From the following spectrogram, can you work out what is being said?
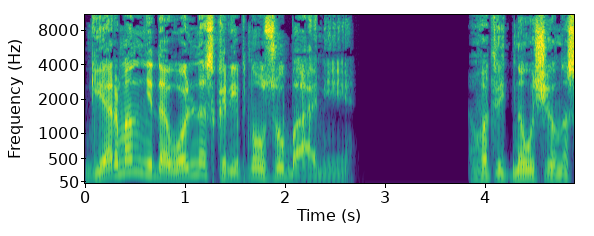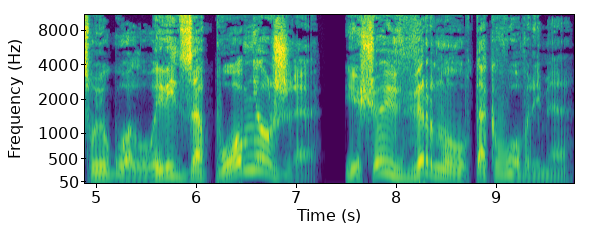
Герман недовольно скрипнул зубами. Вот ведь научил на свою голову, и ведь запомнил же, еще и вернул так вовремя.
